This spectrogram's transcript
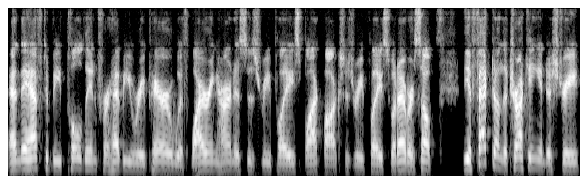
and they have to be pulled in for heavy repair with wiring harnesses replaced, black boxes replaced, whatever. So the effect on the trucking industry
